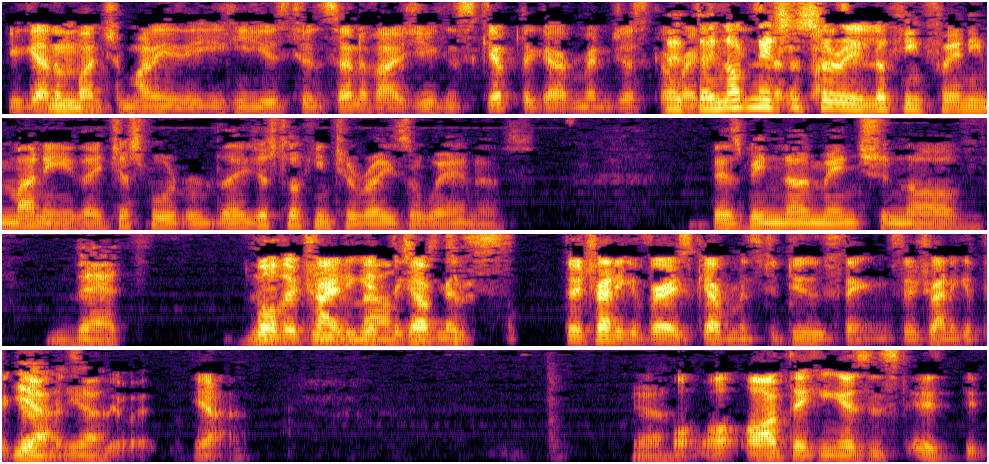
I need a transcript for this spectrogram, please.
you got a hmm. bunch of money that you can use to incentivize. You can skip the government and just go. They, right they're not necessarily looking for any money. They just they're just looking to raise awareness. There's been no mention of that. The, well, they're trying the to get the governments they're trying to get various governments to do things. They're trying to get the governments yeah, yeah. to do it. Yeah. Yeah. Well, all I'm thinking is, it, it,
